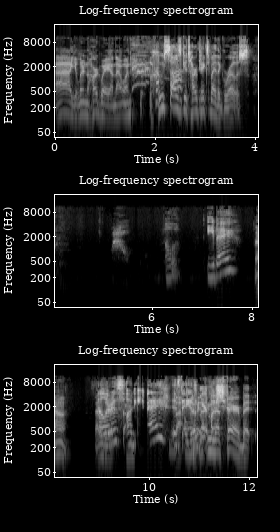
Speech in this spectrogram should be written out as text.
ah, you learned the hard way on that one. Who sells guitar picks by the gross? Oh, eBay no. That'll do it. sellers on eBay is That'll the answer it. to I mean, that's fair, but it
